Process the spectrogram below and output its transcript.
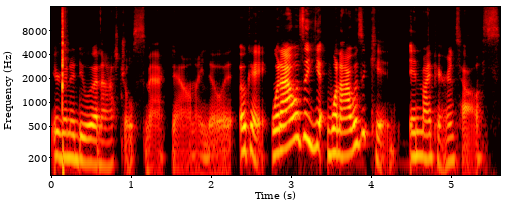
You're gonna do an astral smackdown. I know it. Okay, when I was a when I was a kid in my parents' house,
